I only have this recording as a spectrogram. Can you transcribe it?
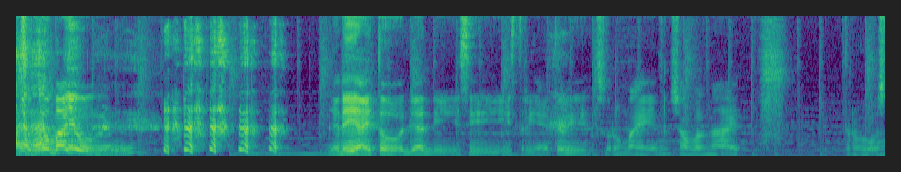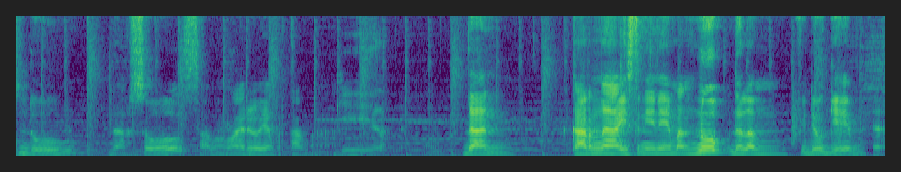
maksud gua Bayu. Jadi ya itu dia di si istrinya itu disuruh main Shovel Knight, terus Doom, Dark Souls, sama Mario yang pertama. Gila. Dan karena istrinya ini emang noob dalam video game, Ya.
